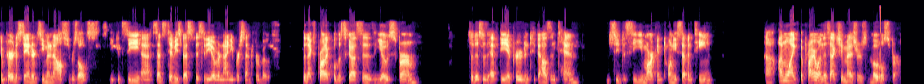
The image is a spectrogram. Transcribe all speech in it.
Compared to standard semen analysis results, you can see uh, sensitivity specificity over 90% for both. The next product we'll discuss is YoSperm. So this was FDA approved in 2010, received a CE mark in 2017. Uh, unlike the prior one, this actually measures motile sperm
